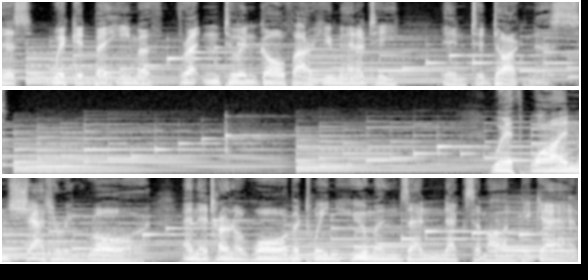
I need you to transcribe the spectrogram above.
This wicked behemoth threatened to engulf our humanity into darkness. With one shattering roar, an eternal war between humans and Nexomon began.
